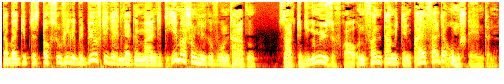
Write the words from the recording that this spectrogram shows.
Dabei gibt es doch so viele Bedürftige in der Gemeinde, die immer schon hier gewohnt haben, sagte die Gemüsefrau und fand damit den Beifall der Umstehenden.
